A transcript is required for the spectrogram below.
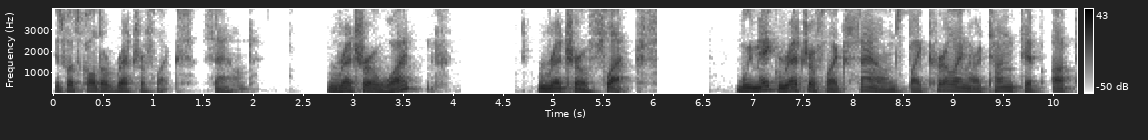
is what's called a retroflex sound. Retro what? Retroflex. We make retroflex sounds by curling our tongue tip up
